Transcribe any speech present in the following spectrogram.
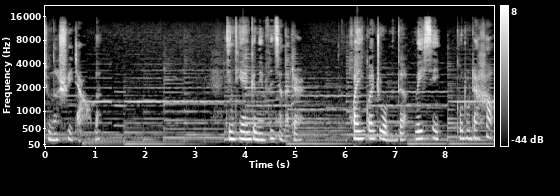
就能睡着了。今天跟您分享到这儿，欢迎关注我们的微信公众账号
